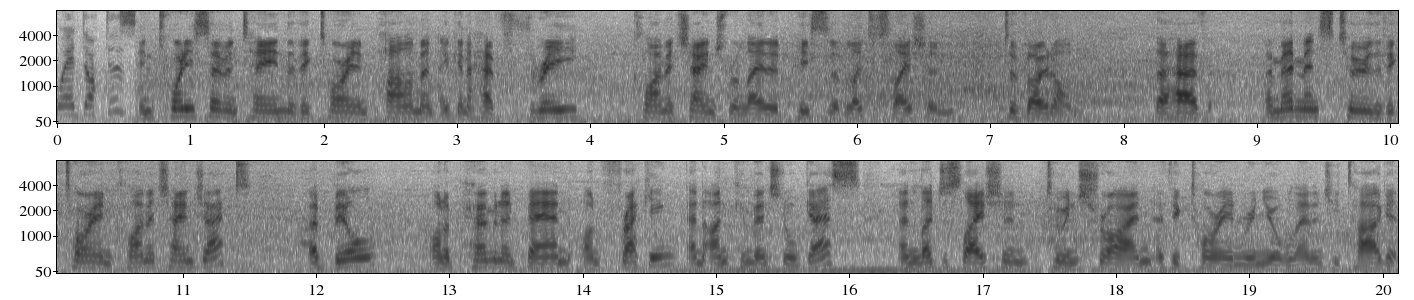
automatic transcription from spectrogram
We're doctors. In 2017, the Victorian Parliament are going to have three climate change related pieces of legislation to vote on. They have amendments to the Victorian Climate Change Act, a bill on a permanent ban on fracking and unconventional gas, and legislation to enshrine a Victorian renewable energy target.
